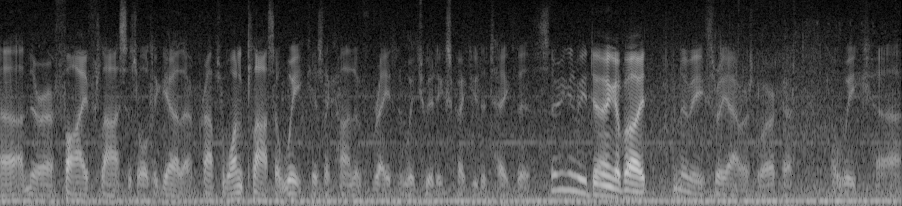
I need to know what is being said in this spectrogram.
Uh, and there are five classes altogether. Perhaps one class a week is the kind of rate at which we'd expect you to take this. So you're going to be doing about maybe three hours work a, a week uh,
